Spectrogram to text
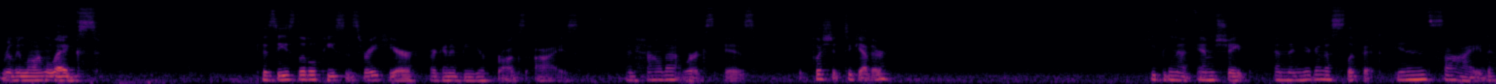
really long legs because these little pieces right here are going to be your frog's eyes. And how that works is you push it together, keeping that M shape, and then you're going to slip it inside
